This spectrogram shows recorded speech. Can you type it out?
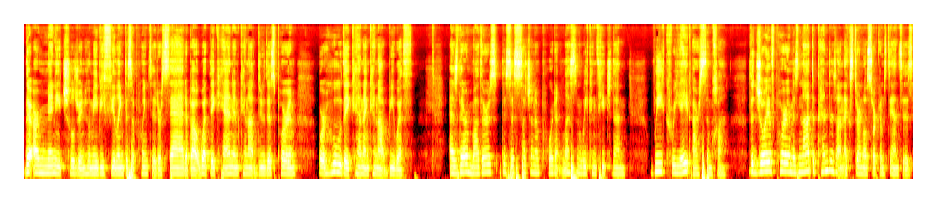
There are many children who may be feeling disappointed or sad about what they can and cannot do this Purim or who they can and cannot be with. As their mothers, this is such an important lesson we can teach them. We create our simcha. The joy of Purim is not dependent on external circumstances.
